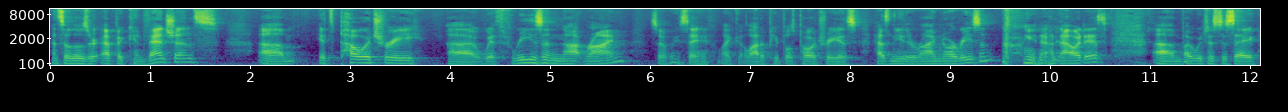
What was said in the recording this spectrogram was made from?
And so those are epic conventions. Um, it's poetry uh, with reason, not rhyme. So we say, like a lot of people's poetry is has neither rhyme nor reason, you know, nowadays, um, but which is to say,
